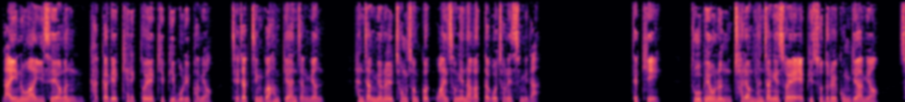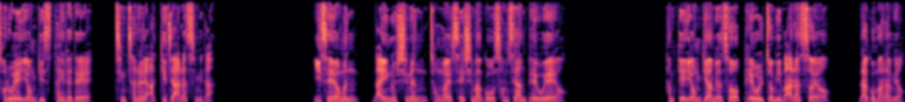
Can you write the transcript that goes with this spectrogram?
나인우와 이세영은 각각의 캐릭터에 깊이 몰입하며 제작진과 함께한 장면, 한 장면을 정성껏 완성해 나갔다고 전했습니다. 특히 두 배우는 촬영 현장에서의 에피소드를 공개하며 서로의 연기 스타일에 대해 칭찬을 아끼지 않았습니다. 이세영은 나인우 씨는 정말 세심하고 섬세한 배우예요. 함께 연기하면서 배울 점이 많았어요. 라고 말하며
